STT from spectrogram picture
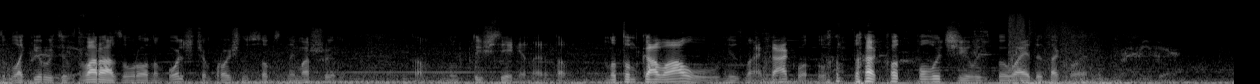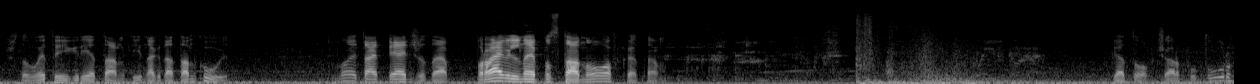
заблокируете в два раза урона больше, чем прочность собственной машины. Там, ну, тысяч семь я, наверное, там натанковал, не знаю как, вот, вот так вот получилось. Бывает и такое. Что в этой игре танки иногда танкуют. Но это опять же, да, правильная постановка, там, Готов Чарфутур.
